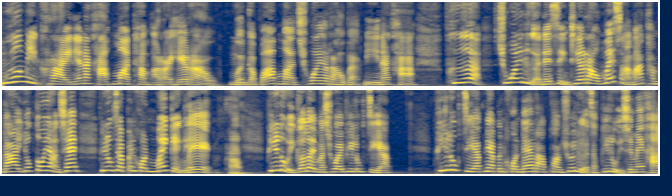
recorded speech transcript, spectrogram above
เมื่อมีใครเนี่ยนะคะมาทำอะไรให้เรา เหมือนกับว่ามาช่วยเราแบบนี้นะคะ เพื่อช่วยเหลือในสิ่งที่เราไม่สามารถทำได้ยกตัวอย่างเช่น พี่ลูกเจี๊ยบเป็นคนไม่เก่งเลขครับ พี่หลุยก็เลยมาช่วยพี่ลูกเจี๊ยบ พี่ลูกเจี๊ยบเนี่ยเป็นคนได้รับความช่วยเหลือจากพี่หลุยใช่ไหมคะ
